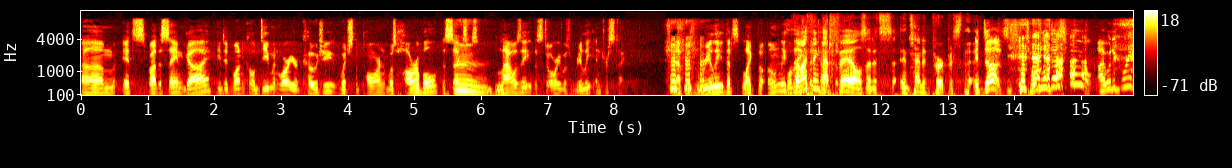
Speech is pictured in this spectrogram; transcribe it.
Um, it's by the same guy. He did one called Demon Warrior Koji, which the porn was horrible, the sex was Hmm. lousy, the story was really interesting. And that was really that's like the only thing. Well, then I think that comes mind. fails at its intended purpose. Then. It does. It totally does fail. I would agree.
